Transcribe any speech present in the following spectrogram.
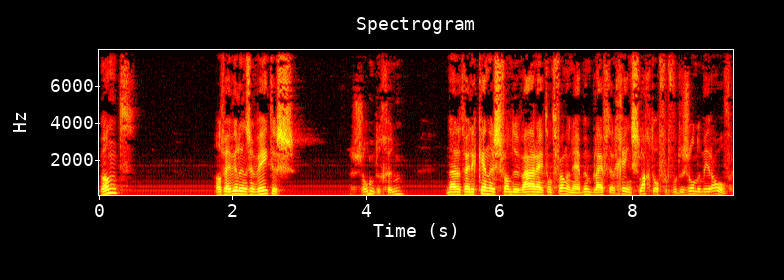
Want als wij willens en wetens zondigen, nadat wij de kennis van de waarheid ontvangen hebben, blijft er geen slachtoffer voor de zonde meer over.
